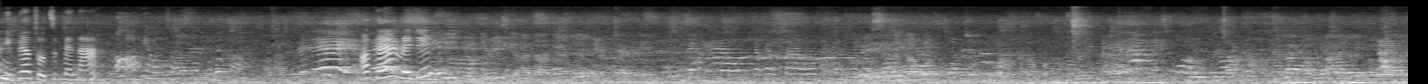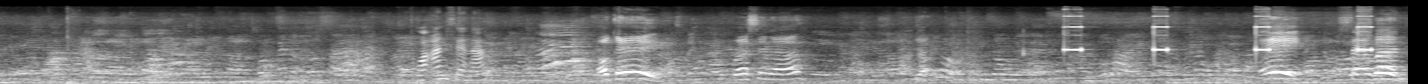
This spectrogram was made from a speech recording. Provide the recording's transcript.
你不要走这边呐。OK，ready？我安全啦。OK，pressing 啊。Eight, seven,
